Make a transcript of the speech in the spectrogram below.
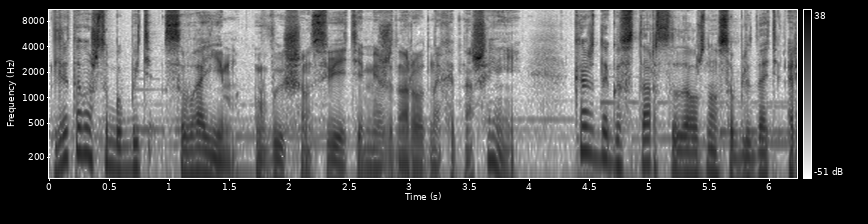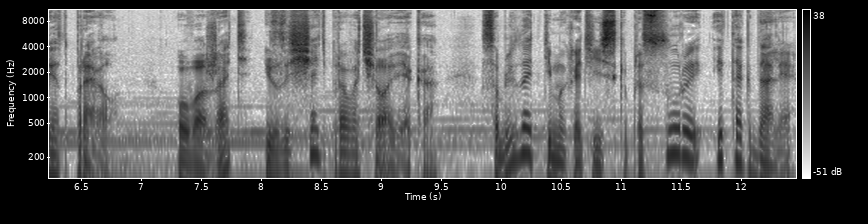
Для того, чтобы быть своим в высшем свете международных отношений, каждое государство должно соблюдать ряд правил – уважать и защищать права человека, соблюдать демократические процедуры и так далее.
